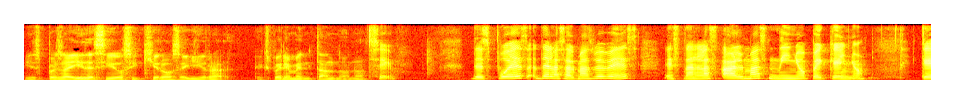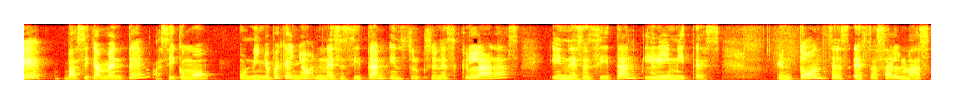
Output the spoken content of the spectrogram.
Y después de ahí decido si quiero seguir ah, experimentando, ¿no? Sí. Después de las almas bebés están las almas niño pequeño, que básicamente, así como un niño pequeño, necesitan instrucciones claras y necesitan límites. Entonces, estas almas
